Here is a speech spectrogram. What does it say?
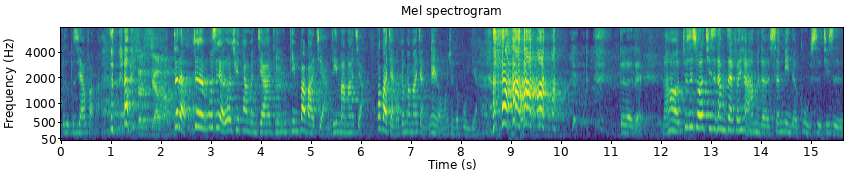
不是不是家访啊，算是家访。对的，就是牧师有时候去他们家听听爸爸讲，听妈妈讲，爸爸讲的跟妈妈讲的内容完全都不一样。对 对对，然后就是说，其实他们在分享他们的生命的故事，其实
